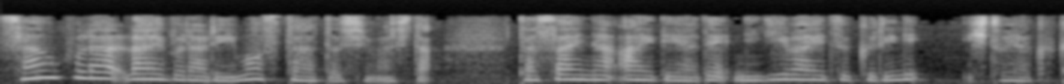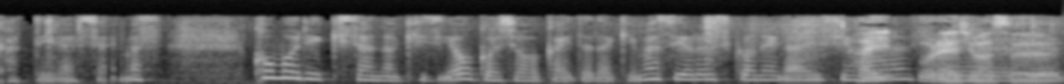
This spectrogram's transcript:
サンフラライブラリーもスタートしました。多彩なアイデアでにぎわい作りに一役買っていらっしゃいます。小森記者の記事をご紹介いただきます。よろしくお願いします。はいお願いします。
